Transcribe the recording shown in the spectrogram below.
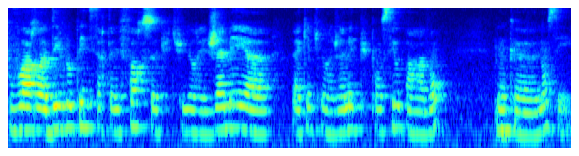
pouvoir euh, développer une certaine force que tu n'aurais jamais, à laquelle tu n'aurais jamais pu penser auparavant. Donc mm. non, c'est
